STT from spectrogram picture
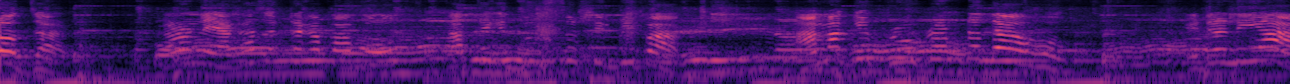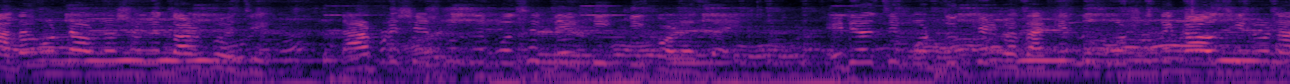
লজ্জার। কারণ এক হাজার টাকা পাবো তার থেকে দুস্থ শিল্পী পাক আমাকে প্রোগ্রামটা দেওয়া হোক। এটা নিয়ে আধা ঘণ্টা ওনার সঙ্গে তর্ক হয়েছে। তারপরে শেষ পর্যন্ত বলছে, দেখি কি করা যায়। এটা হচ্ছে মোট দুঃখের কথা। কিন্তু মোর সাথে কাউ ছিল না।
